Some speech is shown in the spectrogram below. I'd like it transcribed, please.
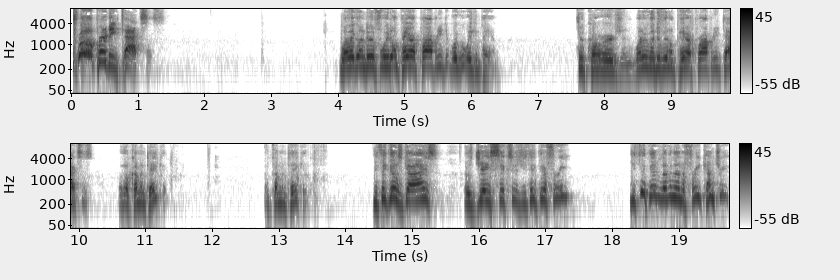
Property taxes. What are they going to do if we don't pay our property? We, we can pay them through coercion. What are we going to do if we don't pay our property taxes? Well, they'll come and take it. They'll come and take it. You think those guys, those J6ers, you think they're free? You think they're living in a free country?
